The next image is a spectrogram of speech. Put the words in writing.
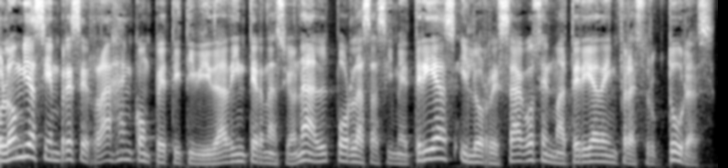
Colombia siempre se raja en competitividad internacional por las asimetrías y los rezagos en materia de infraestructuras.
